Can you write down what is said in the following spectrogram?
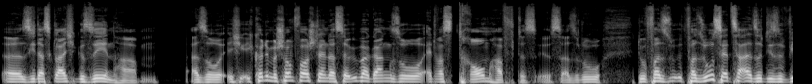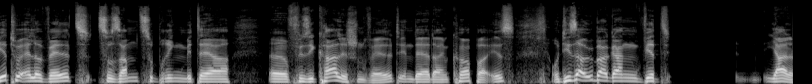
äh sie das gleiche gesehen haben. Also ich, ich könnte mir schon vorstellen, dass der Übergang so etwas Traumhaftes ist. Also du, du versuch, versuchst jetzt also diese virtuelle Welt zusammenzubringen mit der äh, physikalischen Welt, in der dein Körper ist. Und dieser Übergang wird ja,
